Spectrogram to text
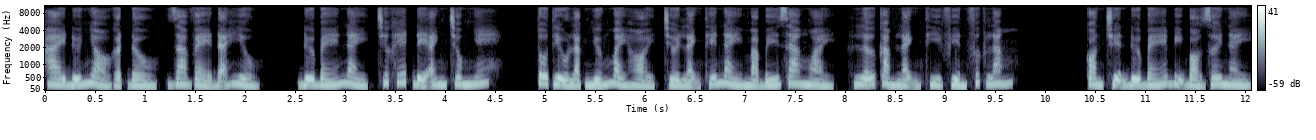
Hai đứa nhỏ gật đầu, ra vẻ đã hiểu. Đứa bé này, trước hết để anh trông nhé. Tô Tiểu Lạc nhướng mày hỏi, trời lạnh thế này mà bế ra ngoài, lỡ cảm lạnh thì phiền phức lắm. Còn chuyện đứa bé bị bỏ rơi này,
